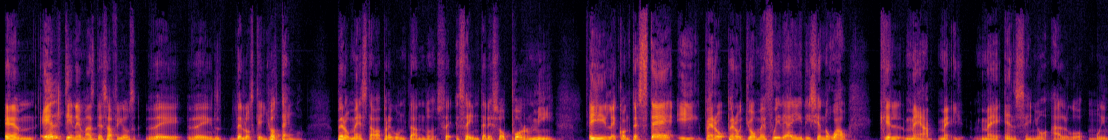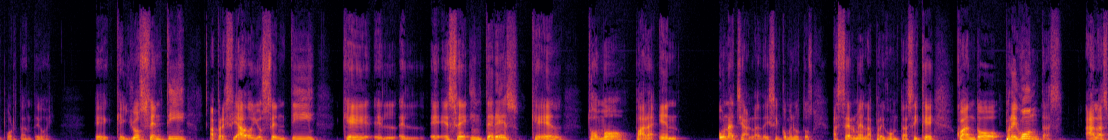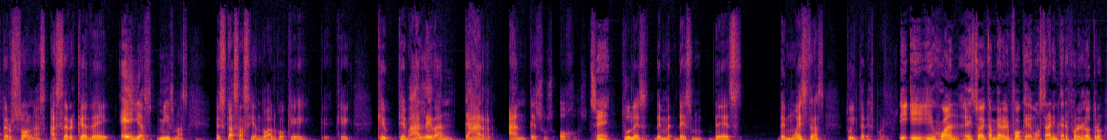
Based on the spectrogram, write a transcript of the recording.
Em, él tiene más desafíos de, de, los que yo tengo, pero me estaba preguntando, se, se interesó por mí y le contesté, y, pero, pero yo me fui de ahí diciendo, wow, que me, me, me enseñó algo muy importante hoy, eh, que yo sentí apreciado, yo sentí que el, e, ese interés que él tomó para en una charla de cinco minutos hacerme la pregunta. Así que cuando preguntas a las personas acerca de ellas mismas, estás haciendo algo que, que, que te va a levantar ante sus ojos. Sí. Tú les demuestras tu interés por ellos. Y, Juan, esto de cambiar el enfoque, de mostrar interés por el otro,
